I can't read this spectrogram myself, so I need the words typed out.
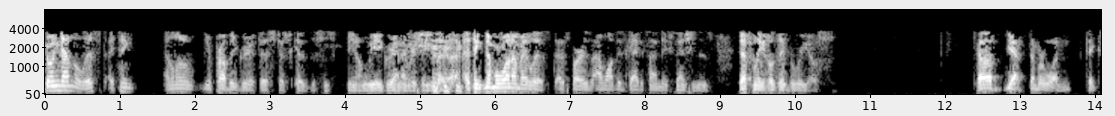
going down the list, I think I don't know. You'll probably agree with this, just because this is you know we agree on everything. But uh, I think number one on my list, as far as I want this guy to sign the extension, is definitely Jose Berrios. Uh, yeah, number one takes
